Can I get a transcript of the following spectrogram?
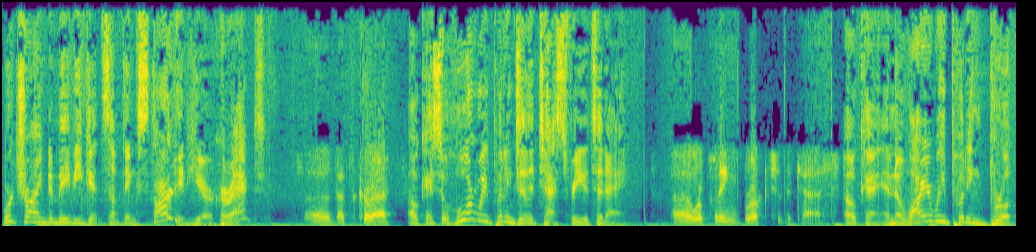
We're trying to maybe get something started here, correct? Uh, that's correct. Okay, so who are we putting to the test for you today? Uh, we're putting Brooke to the test. Okay, and now why are we putting Brooke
